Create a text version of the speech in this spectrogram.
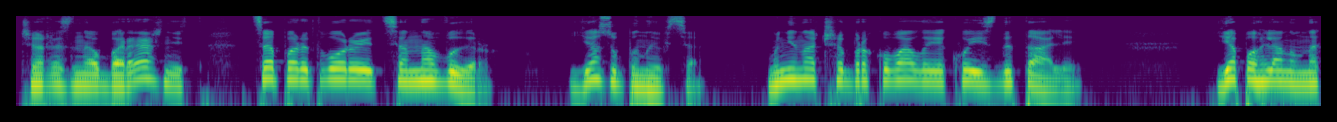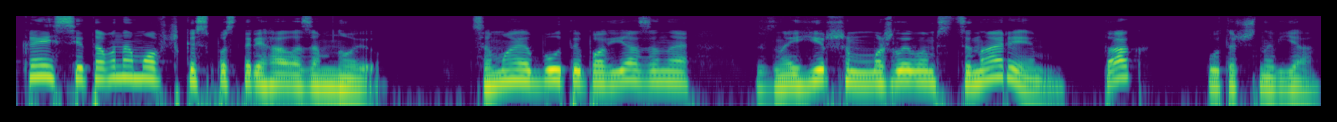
Через необережність це перетворюється на вир. Я зупинився, мені наче бракувало якоїсь деталі. Я поглянув на Кейсі, та вона мовчки спостерігала за мною. Це має бути пов'язане з найгіршим можливим сценарієм, так? Уточнив я.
